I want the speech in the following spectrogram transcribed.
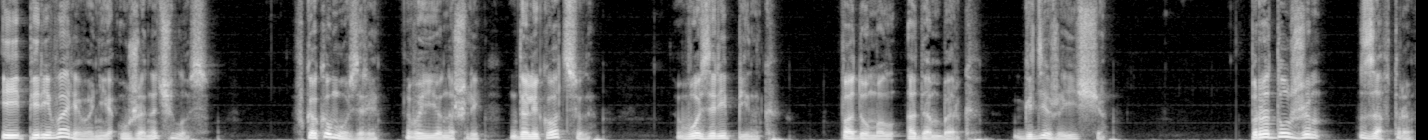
и переваривание уже началось. В каком озере вы ее нашли? Далеко отсюда? В озере Пинг, подумал Адамберг. Где же еще? Продолжим завтра,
